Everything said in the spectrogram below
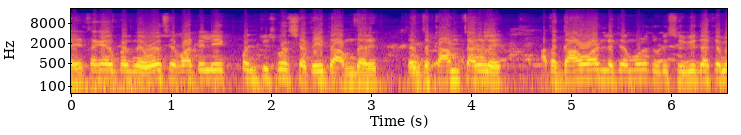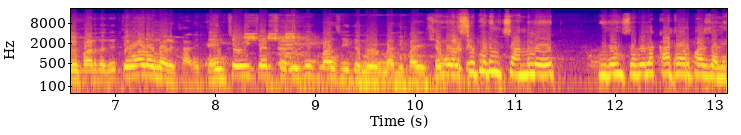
याचा काय उपयोग नाही. वळसे पाटील एक पंचवीस वर्षात इथं आमदार आहेत. त्यांचं काम चांगलं आहे. आता गाव वाढलं त्यामुळे थोडी सुविधा कमी पडतात ते वाढवणार आहेत. आणि त्यांच्या विचारसरणीचीच माणसं इथं निवडून आली पाहिजे. शंभर वळसे पाटील चांगले आहेत. विधानसभेला काठावर पास झाले.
